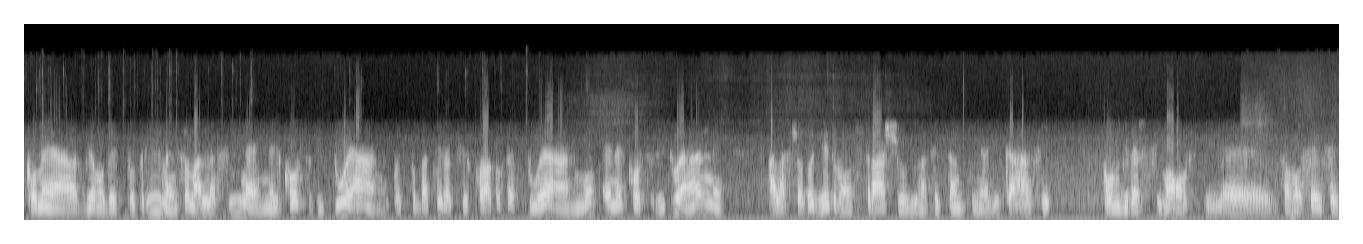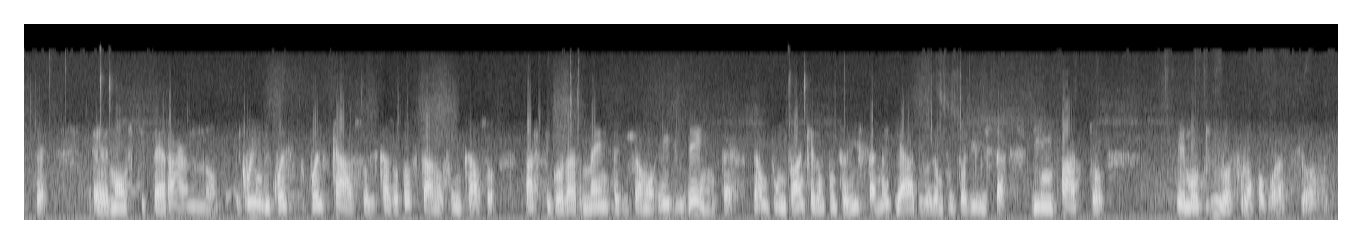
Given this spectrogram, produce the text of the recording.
come abbiamo detto prima, insomma, alla fine nel corso di due anni, questo batterio ha circolato per due anni e nel corso di due anni ha lasciato dietro uno strascico di una settantina di casi con diversi morti, eh, sono 6-7 eh, morti per anno. Quindi questo, quel caso, il caso toscano, fu un caso particolarmente diciamo, evidente da punto, anche da un punto di vista mediatico, da un punto di vista di impatto emotivo sulla popolazione.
